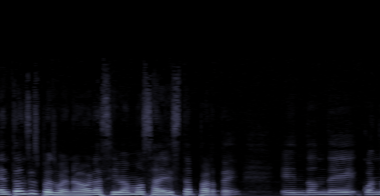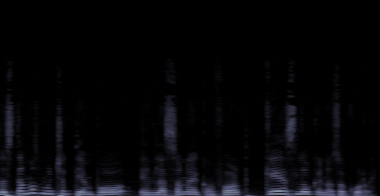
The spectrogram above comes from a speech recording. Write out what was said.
entonces pues bueno, ahora sí vamos a esta parte en donde cuando estamos mucho tiempo en la zona de confort, ¿qué es lo que nos ocurre?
